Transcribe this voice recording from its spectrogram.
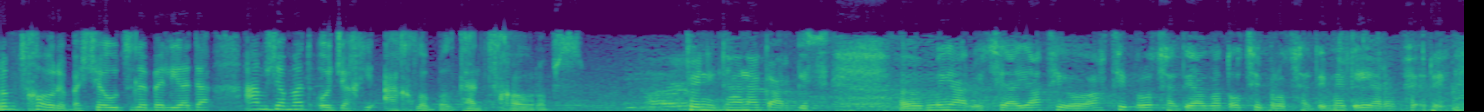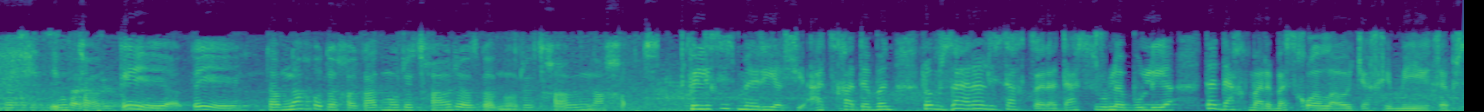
რომ ცხოვრება შეუძლებელია და ამჟამად ოჯახი ახლობელთან ცხოვრობს ჩვენი დანაკარგის მე არ ვიცი აი 10 10% ალბათ 20% მეტი არაფერი. იმთან კი კი და ნახოთ ახლა გადმორიცხავენ რას გადმორიცხავენ ნახავთ. თბილისის მერიაში აცხადებენ რომ ზარალის აღწერა დასრულებულია და დახმარებას ყველა ოჯახი მიიღებს.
